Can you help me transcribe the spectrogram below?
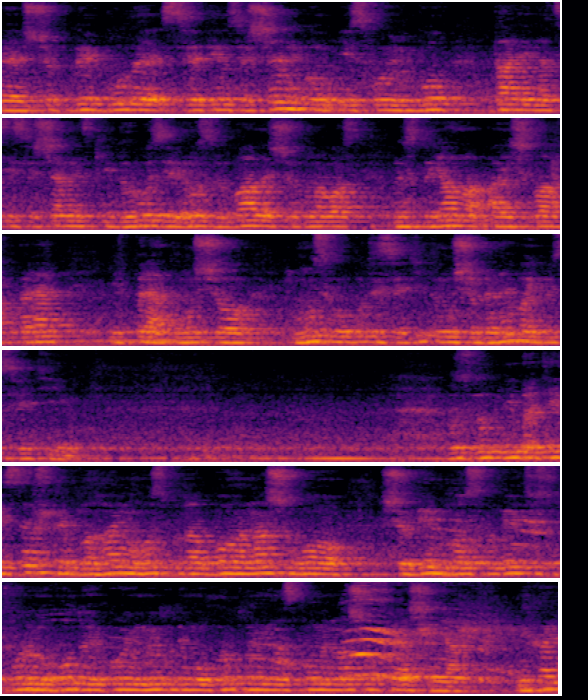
е, щоб ви були святим священником і свою любов далі на цій священницькій дорозі розвивали, щоб вона вас не стояла, а йшла вперед і вперед, тому що мусимо бути святі, тому що до неба йдуть святі. Возлюблені брати і сестри, благаємо Господа Бога нашого, щоб Він благословив цю сотворену воду, якою ми будемо укроплені на спомин нашого хрещення. Нехай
